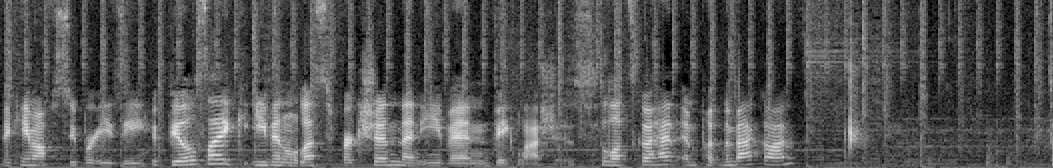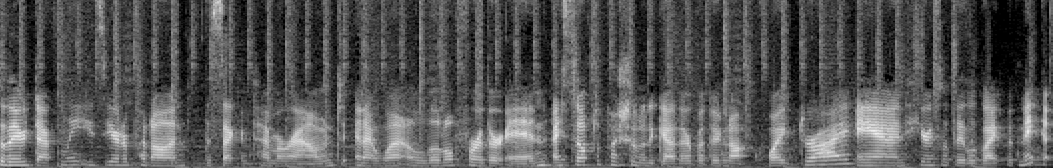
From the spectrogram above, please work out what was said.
they came off super easy. It feels like even less friction than even fake lashes. So let's go ahead and put them back on. So they're definitely easier to put on the second time around and I went a little further in. I still have to push them together but they're not quite dry and here's what they look like with makeup.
